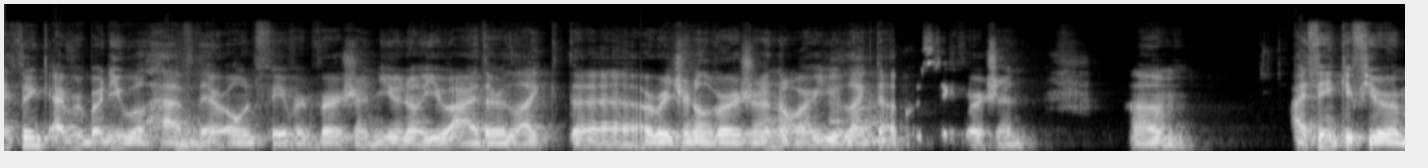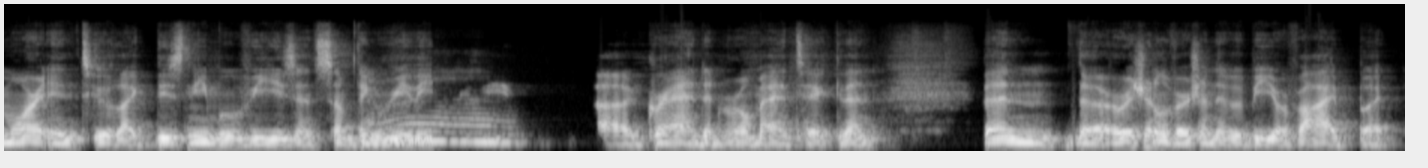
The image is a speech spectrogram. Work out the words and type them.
I think everybody will have their own favorite version. You know, you either like the original version or you like the acoustic version. Um, I think if you're more into like Disney movies and something really Ah. Uh, grand and romantic, then then the original version it would be your vibe. But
